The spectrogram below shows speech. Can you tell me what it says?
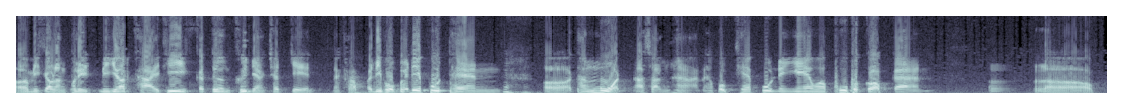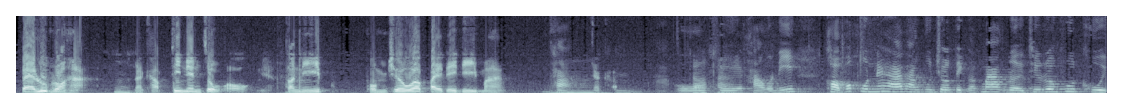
เอ่อมีกำลังผลิตมียอดขายที่กระเตื้องขึ้นอย่างชัดเจนนะครับค่ะอันนี้ผมไม่ได้พูดแทนเอ่อทั้งหมวดอสังหานะครับผมแค่พูดในแง่ว่าผู้ประกอบการเอ่อแปรรูปโลหะอืมนะครับที่เน้นส่งออกเนี่ยค่ะตอนนี้ผมเชื่อว่าไปได้ดีมากค่ะอืมนะครับอืมอะ โอเคค่ะ วันนี้ขอบพระคุณนะคะ ทางคุณโชติกมาก ๆ เลยที่ร่วมพูดคุย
